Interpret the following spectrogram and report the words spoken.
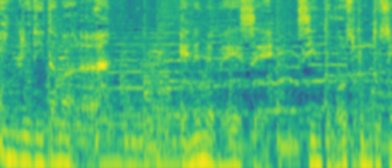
Ingrid y Tamara, en MBS 102.5.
